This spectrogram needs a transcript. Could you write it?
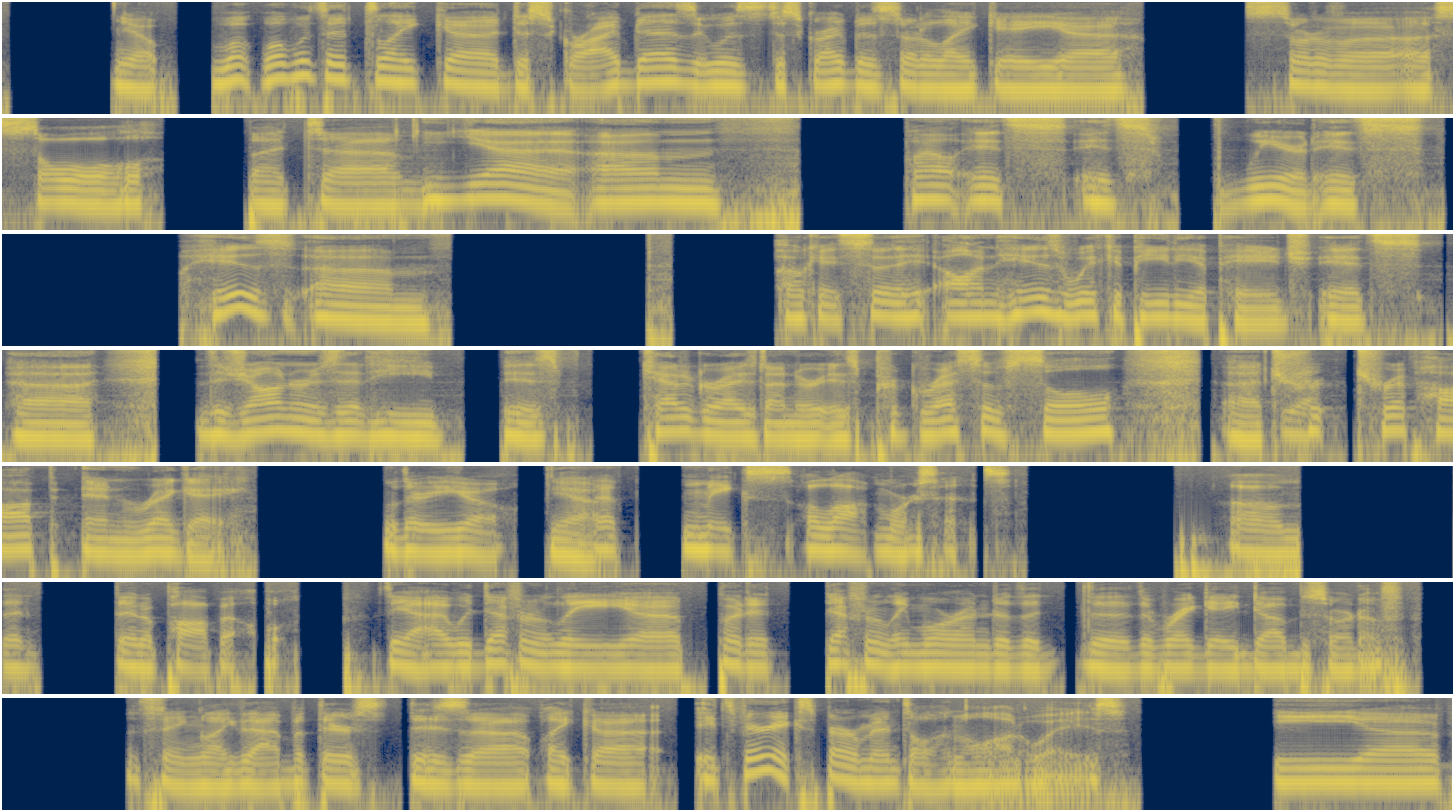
yeah, what what was it like uh, described as? It was described as sort of like a uh, sort of a, a soul, but um, Yeah. Um. Well, it's it's weird. It's his um. Okay, so on his Wikipedia page, it's uh the genres that he is categorized under is progressive soul, uh, tri- trip hop, and reggae. well, there you go. Yeah. That- Makes a lot more sense. Um, than than a pop album. So yeah, I would definitely uh, put it definitely more under the, the, the reggae dub sort of thing like that. But there's there's uh like uh it's very experimental in a lot of ways. He uh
